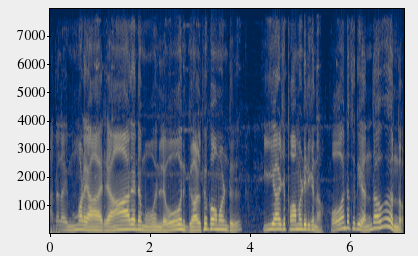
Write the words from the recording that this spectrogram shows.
അതല്ല ഇമ്മടെ ആ രാധന്റെ മോൻ ഓന് ഗൾഫിൽ പോകുമ്പോണ്ട് ഈ ആഴ്ച പോകാൻ വേണ്ടിയിരിക്കുന്ന? ഓന്റെ സ്ഥിതി എന്താവോ എന്തോ.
